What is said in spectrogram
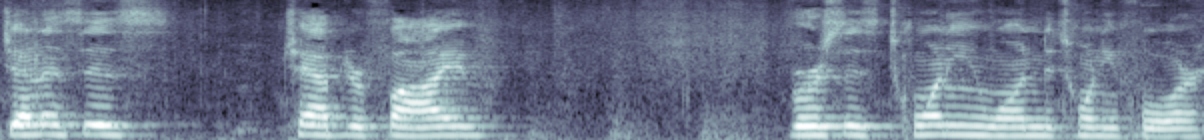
Genesis chapter 5, verses 21 to 24.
